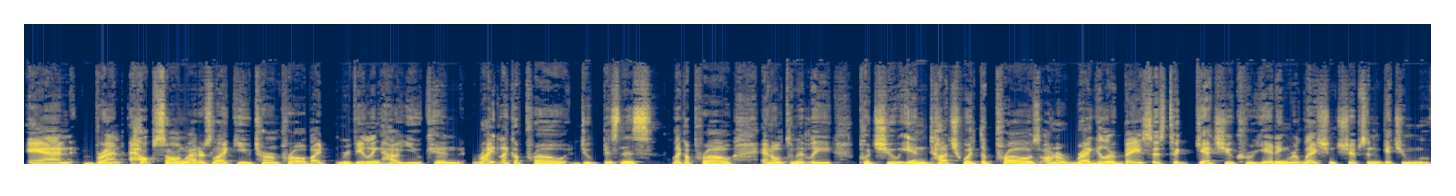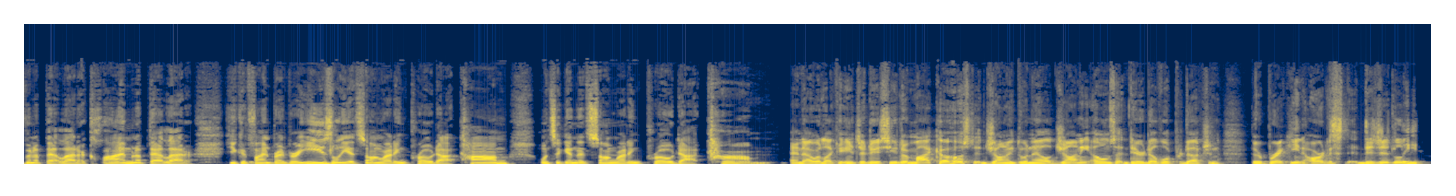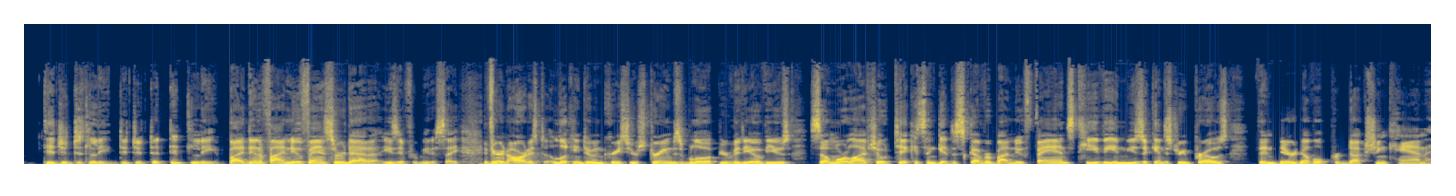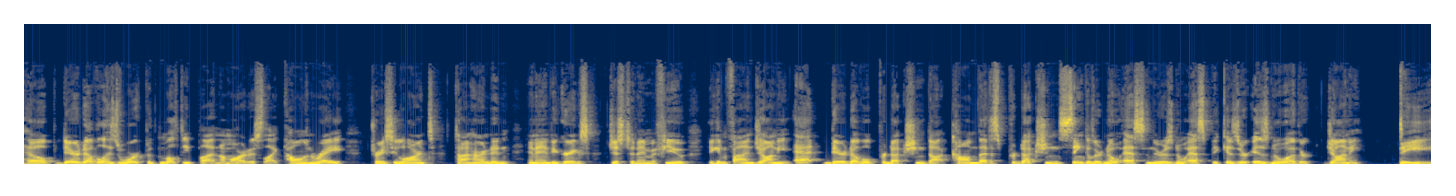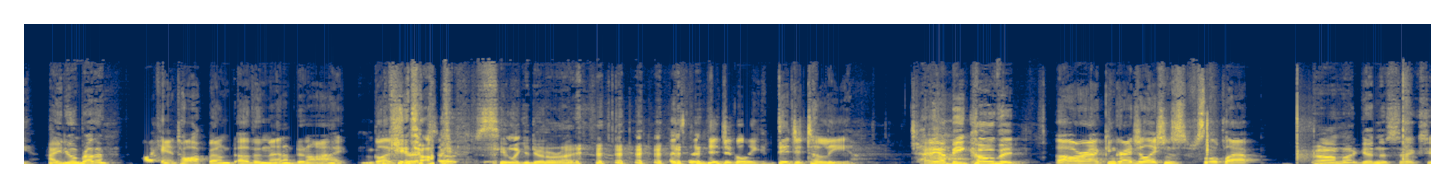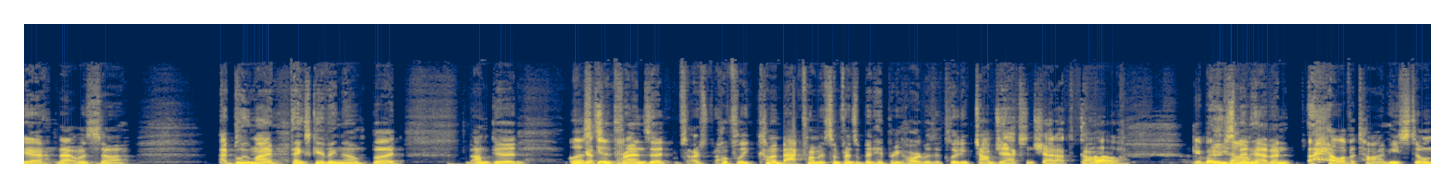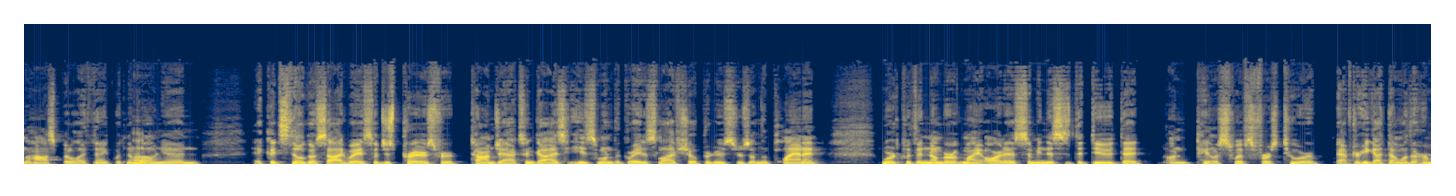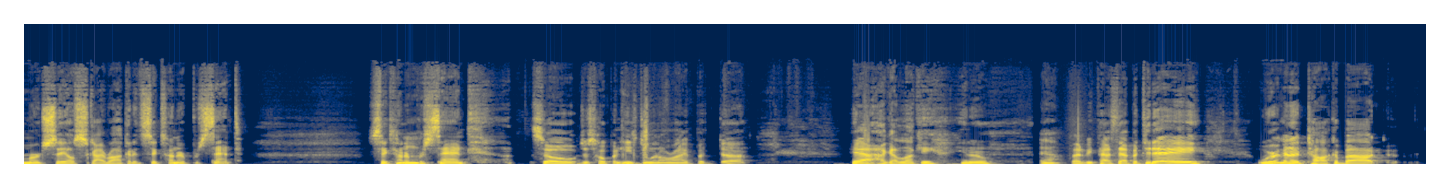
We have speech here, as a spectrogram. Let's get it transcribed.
And Brent helps songwriters like you turn pro by revealing how you can write like a pro, do business like a pro and ultimately put you in touch with the pros on a regular basis to get you creating relationships and get you moving up that ladder, climbing up that ladder. You can find Brent very easily at songwritingpro.com. Once again, that's songwritingpro.com. And I would like to introduce you to my co-host, Johnny Dwinell. Johnny owns Daredevil Production. They're breaking artists digitally digitally, digitally by identifying new fans through data. Easy for me to say. If you're an artist looking to increase your streams, blow up your video views, sell more live show tickets, and get discovered by new fans, TV, and music industry pros, then Daredevil Production can help. Daredevil has worked with multi platinum artists like Collin Raye, Tracy Lawrence, Ty Herndon, and Andy Griggs, just to name a few. You can find Johnny at daredevilproduction.com. That is production singular, no S, and there is no S because there is no other. Johnny D. How you doing, brother? I can't talk, but I'm, other than that, I'm doing all right. I'm glad you can't talk. Seem like you're doing all right. it's digitally, digitally. Hey, I beat COVID. All right, congratulations. Slow clap. Oh my goodness sakes! Yeah, that was. uh I blew my Thanksgiving though, but I'm good. Well, We've got good, some man. friends that are hopefully coming back from it. Some friends have been hit pretty hard with it, including Tom Jackson. Shout out to Tom. Oh, get better, He's Tom. been having a hell of a time. He's still in the hospital, I think, with pneumonia, and it could still go sideways. So just prayers for Tom Jackson, guys. He's one of the greatest live show producers on the planet. Worked with a number of my artists. I mean, this is the dude that on Taylor Swift's first tour, after he got done with her, her merch sales skyrocketed 600%. 600%. So just hoping he's doing all right. But uh, yeah, I got lucky, you know. Yeah. Glad to be past that. But today, we're going to talk about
